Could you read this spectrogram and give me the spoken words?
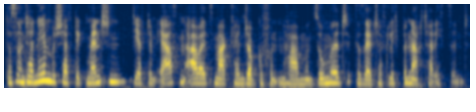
Das Unternehmen beschäftigt Menschen, die auf dem ersten Arbeitsmarkt keinen Job gefunden haben und somit gesellschaftlich benachteiligt sind.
